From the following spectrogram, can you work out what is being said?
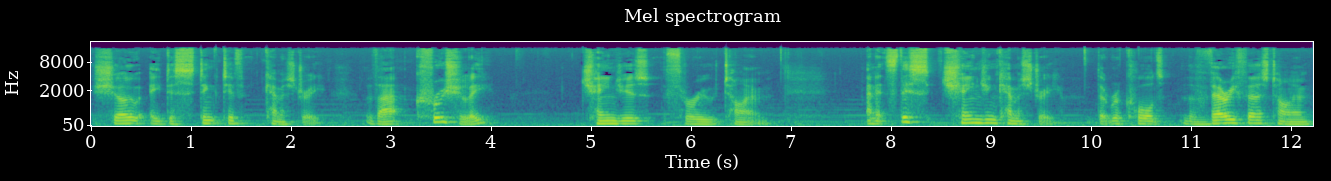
show a distinctive chemistry that, crucially, changes through time. And it's this changing chemistry that records the very first time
